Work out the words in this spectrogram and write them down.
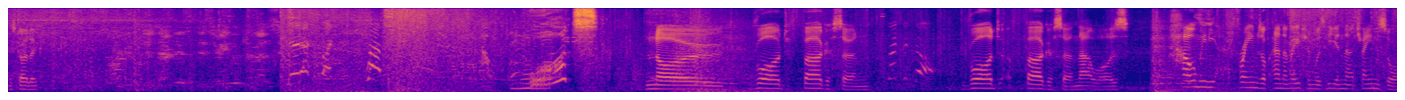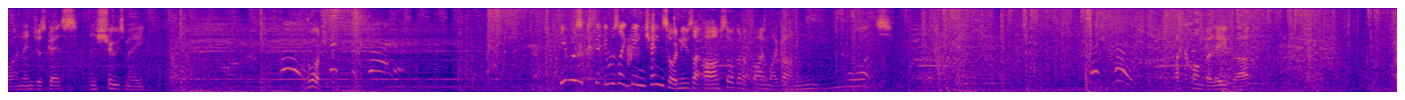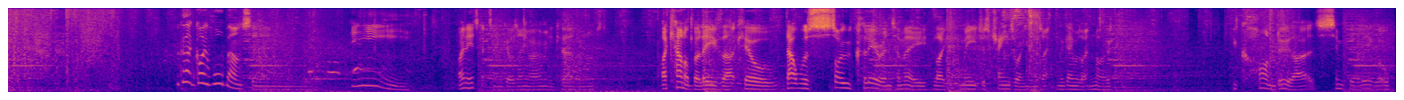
Let's go, Luke. Yeah, that's right. Grab What? No. Rod Fergusson. Good to go. Rod Fergusson, that was. How many frames of animation was he in that chainsaw and then just gets and shoots me? Rod. that's the fire. He was it was like being chainsawed and he was like, oh, I'm still gonna find my gun. What? I can't believe that. Look at that guy wall bouncing. I need to get 10 kills anyway, I don't really care to be honest. I cannot believe that kill. That was so clear into me. Like, me just chainsawing him like, and the game was like, no. You can't do that, it's simply illegal.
